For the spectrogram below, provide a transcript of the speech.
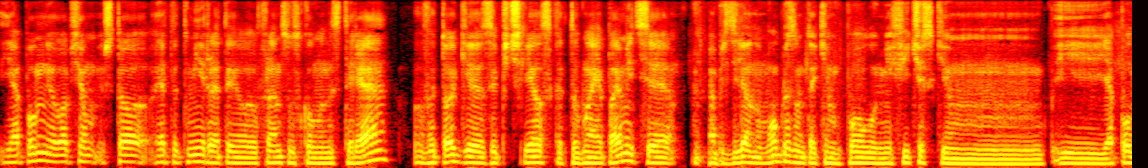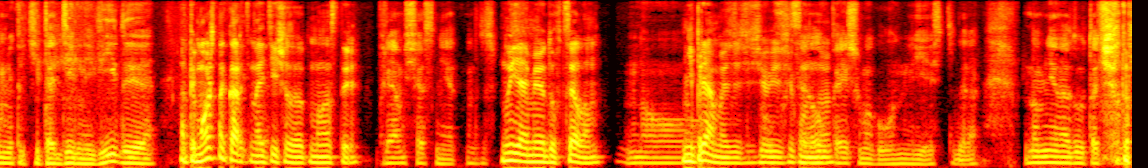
Я помню, в общем, что этот мир этого французского монастыря в итоге запечатлелся как-то в моей памяти определенным образом, таким полумифическим, и я помню какие-то отдельные виды. А ты можешь на карте найти сейчас этот монастырь? Прямо сейчас нет. Ну, я имею в виду в целом. Но... Не прямо здесь, Ну, еще в целом, конечно, могу, он есть, да. Но мне надо уточнить. Там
